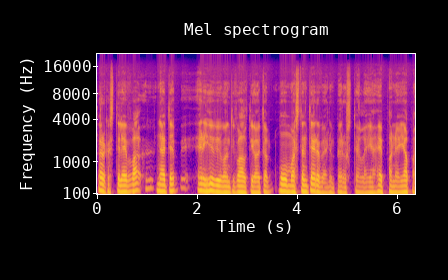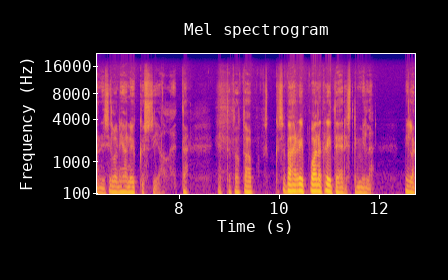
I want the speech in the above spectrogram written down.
tarkastelee va, näitä eri hyvinvointivaltioita muun muassa tämän terveyden perusteella ja he panee Japanin silloin ihan ykkössijalle. Että, että tota, se vähän riippuu aina kriteeristä, millä, millä,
